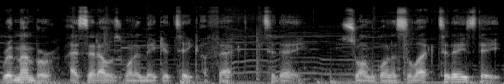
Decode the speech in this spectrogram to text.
Remember, I said I was going to make it take effect today, so I'm going to select today's date.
